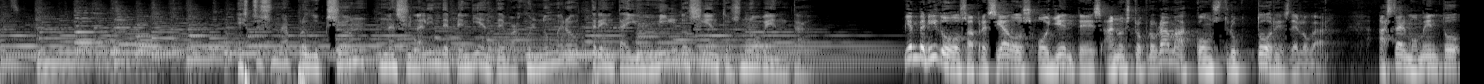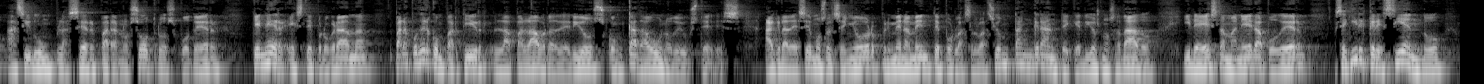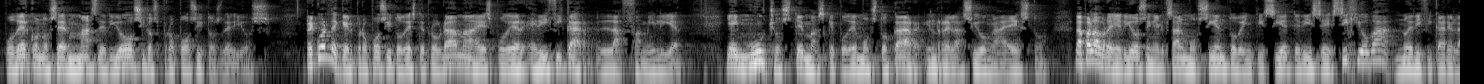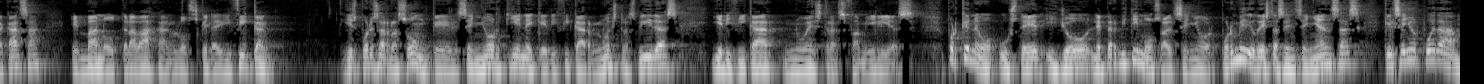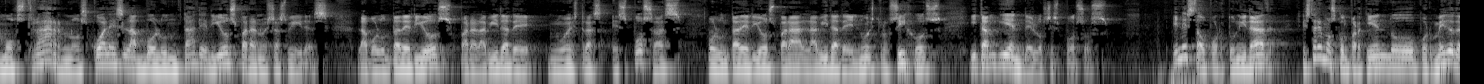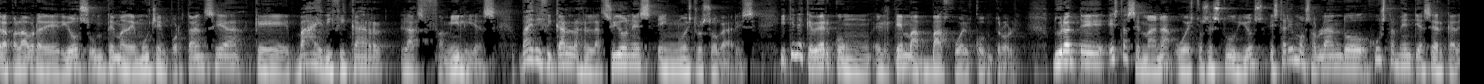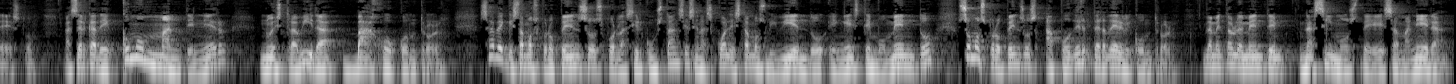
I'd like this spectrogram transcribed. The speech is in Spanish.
Esto es una producción nacional independiente bajo el número 31290. Bienvenidos, apreciados oyentes, a nuestro programa Constructores del Hogar. Hasta el momento ha sido un placer para nosotros poder tener este programa para poder compartir la palabra de Dios con cada uno de ustedes. Agradecemos al Señor primeramente por la salvación tan grande que Dios nos ha dado y de esta manera poder seguir creciendo, poder conocer más de Dios y los propósitos de Dios. Recuerde que el propósito de este programa es poder edificar la familia. Y hay muchos temas que podemos tocar en relación a esto. La palabra de Dios en el Salmo 127 dice, si Jehová no edificare la casa, en vano trabajan los que la edifican. Y es por esa razón que el Señor tiene que edificar nuestras vidas y edificar nuestras familias. ¿Por qué no usted y yo le permitimos al Señor, por medio de estas enseñanzas, que el Señor pueda mostrarnos cuál es la voluntad de Dios para nuestras vidas? La voluntad de Dios para la vida de nuestras esposas, voluntad de Dios para la vida de nuestros hijos y también de los esposos. En esta oportunidad Estaremos compartiendo por medio de la palabra de Dios un tema de mucha importancia que va a edificar las familias, va a edificar las relaciones en nuestros hogares y tiene que ver con el tema bajo el control. Durante esta semana o estos estudios estaremos hablando justamente acerca de esto, acerca de cómo mantener nuestra vida bajo control. Sabe que estamos propensos por las circunstancias en las cuales estamos viviendo en este momento, somos propensos a poder perder el control. Lamentablemente nacimos de esa manera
